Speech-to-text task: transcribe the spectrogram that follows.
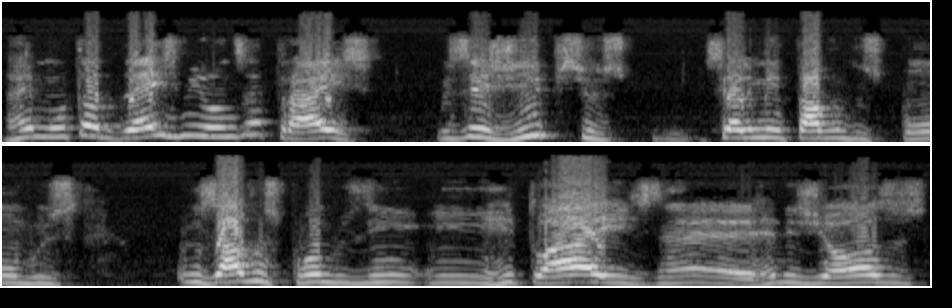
remonta a 10 mil anos atrás. Os egípcios se alimentavam dos pombos, usavam os pombos em, em rituais né, religiosos.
